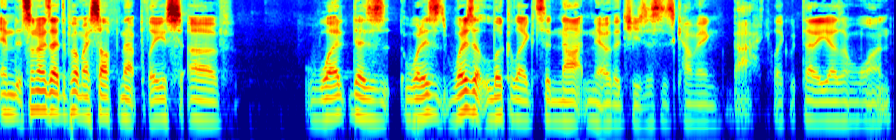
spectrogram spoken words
And sometimes I have to put myself in that place of what does what is what does it look like to not know that Jesus is coming back? Like that he hasn't won.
